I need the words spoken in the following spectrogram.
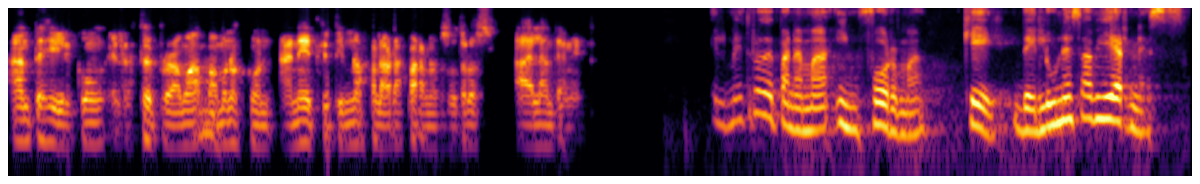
Antes de ir con el resto del programa, vámonos con Anet, que tiene unas palabras para nosotros. Adelante, Anet. El Metro de Panamá informa que de lunes a viernes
